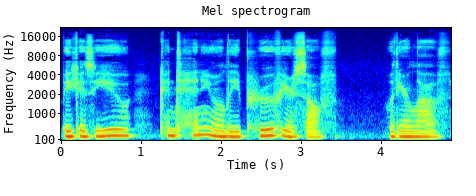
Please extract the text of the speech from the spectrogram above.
because you continually prove yourself with your love.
